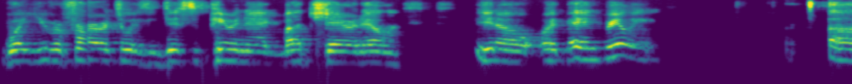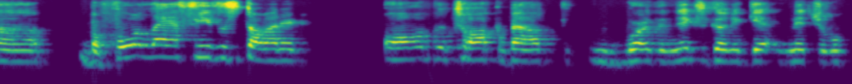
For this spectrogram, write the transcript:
what you refer to as the disappearing act by Jarrett Allen. You know, and really, uh, before last season started, all the talk about were the Knicks going to get Mitchell.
